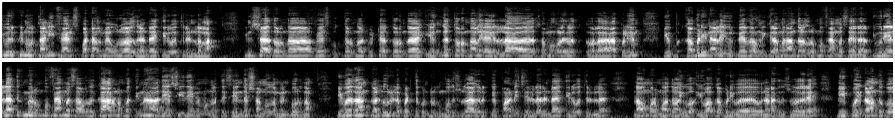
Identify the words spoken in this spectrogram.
இவருக்குன்னு ஒரு தனி ஃபேன்ஸ் பட்டாலுமே உருவாகுது ரெண்டாயிரத்தி இருபத்தி ரெண்டுலாம் இன்ஸ்டா திறந்தா ஃபேஸ்புக் திறந்தா ட்விட்டர் திறந்தா எங்கே திறந்தாலும் எல்லா சமூக வலைதள ஆப்லையும் இவ் கபடினால இவர் பேர் தான் நிற்கிற மாதிரி அந்த அளவுக்கு ரொம்ப ஃபேமஸ் ஆகிறார் இவர் எல்லாத்துக்குமே ரொம்ப ஃபேமஸ் ஆகிறதுக்கு காரணம் பார்த்தீங்கன்னா அதே ஸ்ரீதேவி மங்கலத்தை சேர்ந்த சண்முகம் என்பவர் தான் இவர் தான் கல்லூரியில் படித்துக் கொண்டிருக்கும் போது சுதாகருக்கு பாண்டிச்சேரியில் ரெண்டாயிரத்தி இருபத்தி ரெண்டுல நவம்பர் மாதம் யுவா யுவா கபடி நடக்குது சுதாகரே நீ போய் கலந்துக்கோ.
